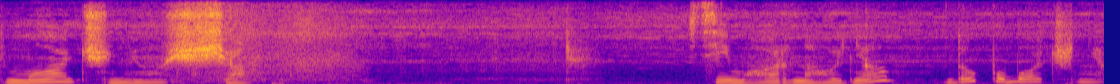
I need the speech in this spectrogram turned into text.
смачнюща. Всім гарного дня, до побачення.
